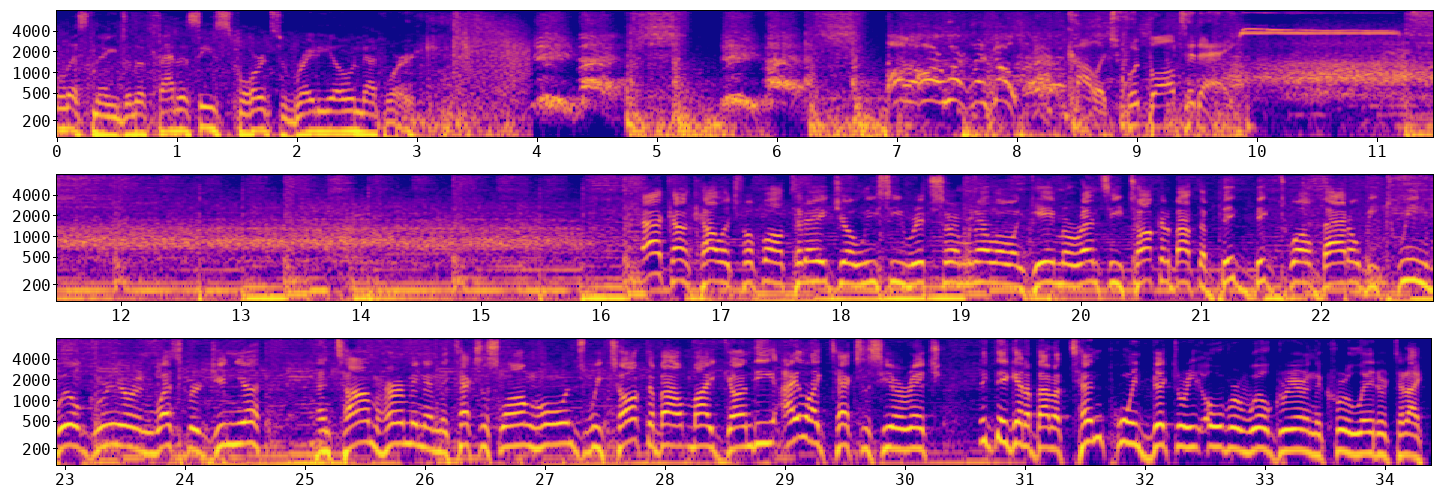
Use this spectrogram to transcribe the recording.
You're listening to the Fantasy Sports Radio Network. All the hard work, let's go. College football today. Back on college football today, Joe Lisi, Rich Cirminiello, and Gabe Morency talking about the big Big 12 battle between Will Grier and West Virginia and Tom Herman and the Texas Longhorns. We talked about Mike Gundy. I like Texas here, Rich. I think they get about a 10 point victory over Will Grier and the crew later today.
